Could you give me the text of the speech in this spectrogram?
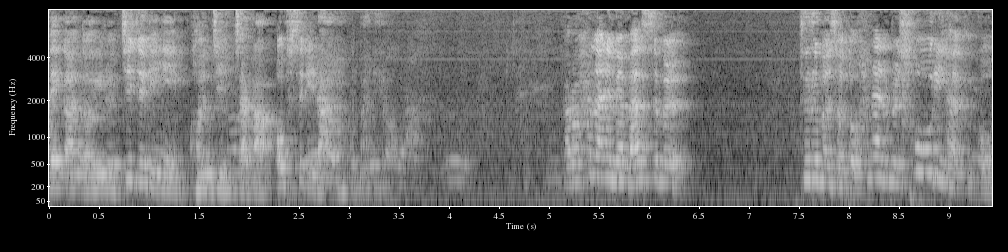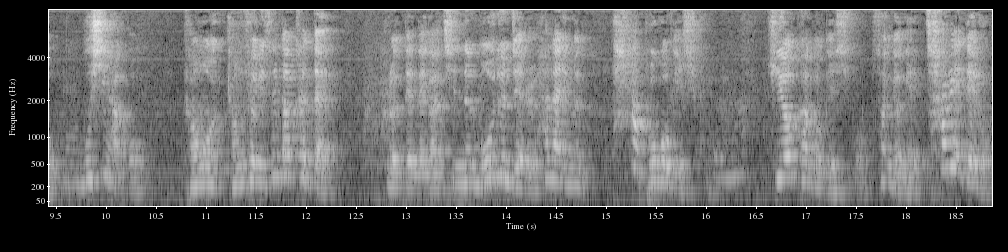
내가 너희를 찢으리니 건질 자가 없으리라 하고 말해요. 바로 하나님의 말씀을 들으면서도 하나님을 소홀히 하고 무시하고 경호, 경솔히 생각할 때 그럴 때 내가 짓는 모든 죄를 하나님은 다 보고 계시고 기억하고 계시고 성경에 차례대로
